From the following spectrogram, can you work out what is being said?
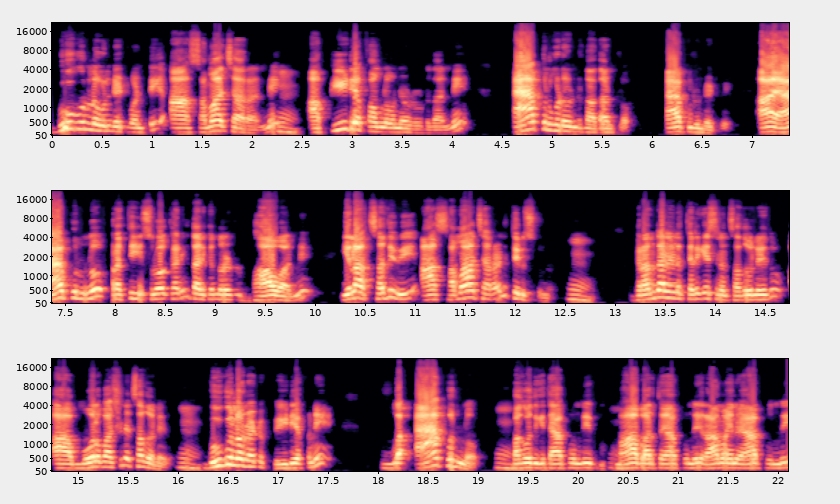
గూగుల్లో ఉండేటువంటి ఆ సమాచారాన్ని ఆ పీడిఎఫ్ ఫామ్లో ఉన్నటువంటి దాన్ని యాప్లు కూడా ఉంటుంది నా దాంట్లో. యాప్లు ఉండేటివి. ఆ యాప్ల్లో ప్రతి శ్లోకానికి దాని కింద ఉన్నటువంటి భావాన్ని ఇలా చదివి ఆ సమాచారాన్ని తెలుసుకున్నాను గ్రంథాలను తిరిగేసి నేను చదవలేదు ఆ మూల భాషనే చదవలేదు. గూగుల్లో ఉన్నటువంటి పీడిఎఫ్ని యాప్ల్లో భగవద్గీత యాప్ ఉంది మహాభారతం యాప్ ఉంది రామాయణం యాప్ ఉంది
